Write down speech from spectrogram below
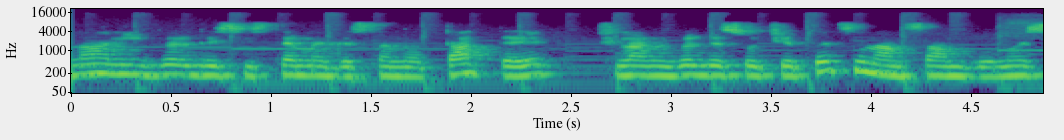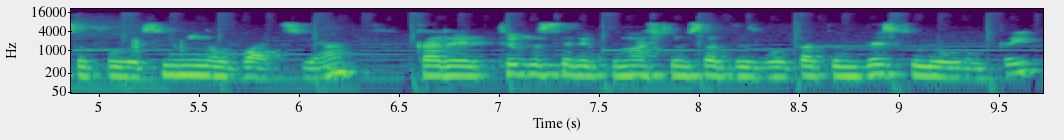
la nivel de sisteme de sănătate și la nivel de societăți în ansamblu noi să folosim inovația, care trebuie să recunoaștem s-a dezvoltat în vestul Europei,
